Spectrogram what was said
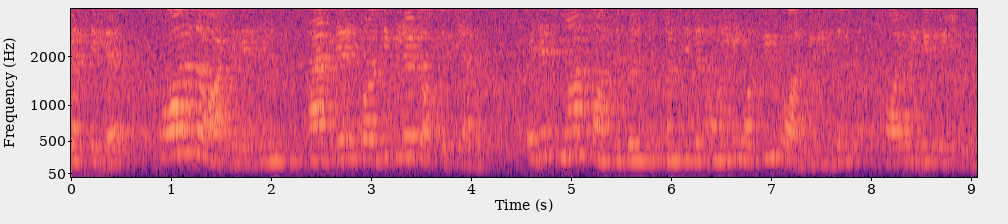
consider all the organisms है it is not possible to consider only a few organism और इंडिविजुअल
